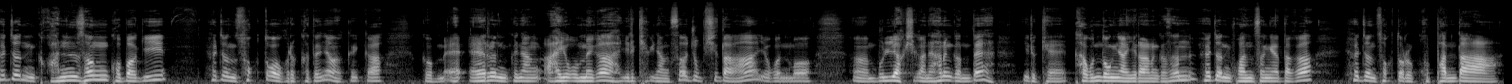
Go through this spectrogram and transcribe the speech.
회전 관성 곱하기 회전 속도 그렇거든요. 그러니까 그 L은 그냥 I 오메가 이렇게 그냥 써줍시다. 요건 뭐 어, 물리학 시간에 하는 건데 이렇게 가군동량이라는 것은 회전 관성에다가 회전 속도를 곱한다.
